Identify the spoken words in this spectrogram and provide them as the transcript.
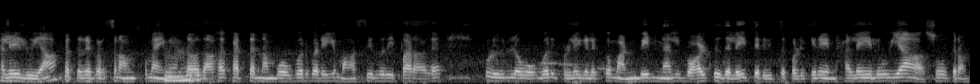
ஹலே லுயா கத்தரை பரசுராமத்துக்கு மகிமை உண்டாவதாக. கர்த்தர் நம்ம ஒவ்வொருவரையும் ஆசீர்வதிப்பாராக. குழுவில் ஒவ்வொரு பிள்ளைகளுக்கும் அன்பின் நல் வாழ்த்துதலை தெரிவித்துக் கொள்கிறேன். ஹலே லூயா சோத்திரம்.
